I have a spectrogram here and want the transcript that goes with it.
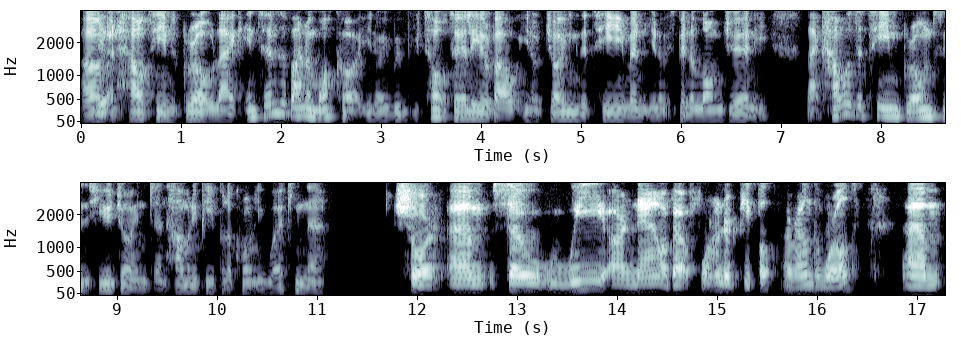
Um, yes. and how teams grow. Like in terms of Animoca, you know, we, we, talked earlier about you know joining the team, and you know it's been a long journey. Like, how has the team grown since you joined, and how many people are currently working there? Sure. Um, so we are now about 400 people around the world. Um,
